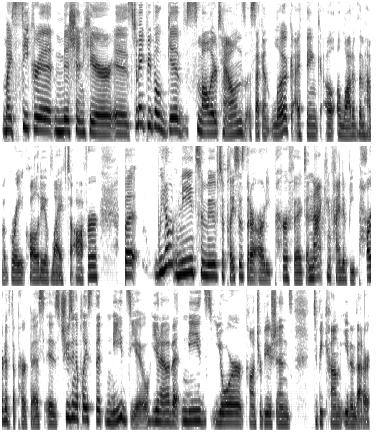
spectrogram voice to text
my secret mission here is to make people give smaller towns a second look. I think a, a lot of them have a great quality of life to offer, but we don't need to move to places that are already perfect. And that can kind of be part of the purpose is choosing a place that needs you you know that needs your contributions to become even better.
